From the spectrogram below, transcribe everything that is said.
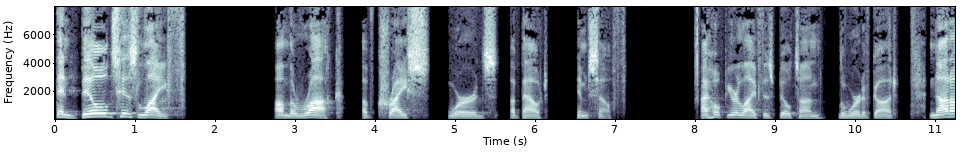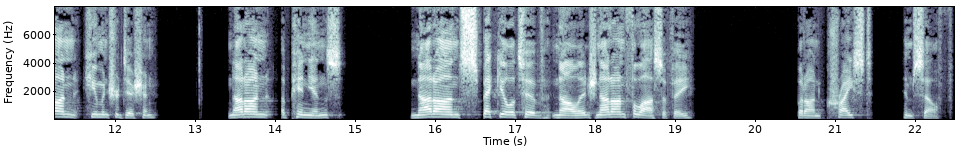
then builds his life on the rock of Christ's words about himself. I hope your life is built on the Word of God, not on human tradition, not on opinions, not on speculative knowledge, not on philosophy, but on Christ Himself.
